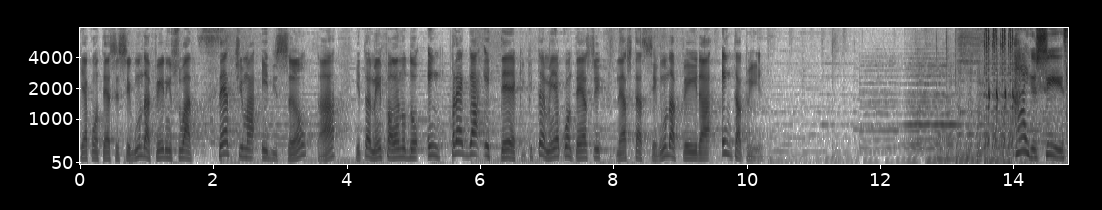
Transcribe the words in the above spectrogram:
que acontece segunda-feira em sua sétima edição, tá? E também falando do Emprega ETEC, que também acontece nesta segunda-feira em Tatuí. Raio X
